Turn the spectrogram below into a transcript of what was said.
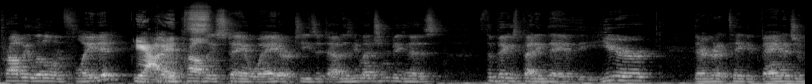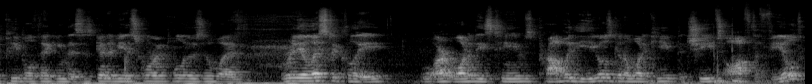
probably a little inflated. Yeah, I would probably stay away or tease it down as you mentioned because it's the biggest betting day of the year. They're going to take advantage of people thinking this is going to be a scoring palooza when realistically aren't one of these teams probably the Eagles going to want to keep the Chiefs off the field?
